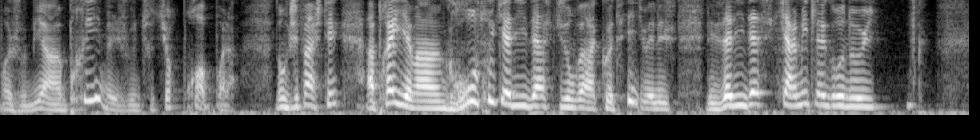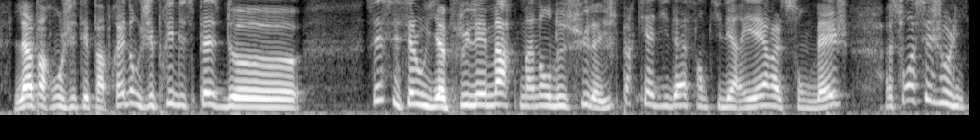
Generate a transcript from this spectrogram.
moi, je veux bien un prix, mais je veux une chaussure propre, voilà. Donc, j'ai pas acheté. Après, il y avait un gros truc Adidas qu'ils ont ouvert à côté. Il y avait les, les Adidas Kermit la grenouille. Là, par contre, j'étais pas prêt, donc j'ai pris des espèces de. C'est celle où il n'y a plus les marques maintenant dessus. Là, juste marqué Adidas en petit derrière. Elles sont beiges. Elles sont assez jolies.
